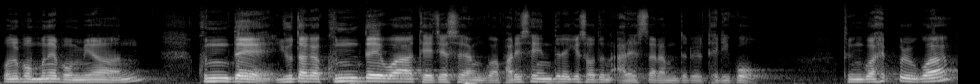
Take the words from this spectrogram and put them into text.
오늘 본문에 보면 군대 유다가 군대와 대제사장과 바리새인들에게서 얻은 아랫 사람들을 데리고 등과 횃불과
